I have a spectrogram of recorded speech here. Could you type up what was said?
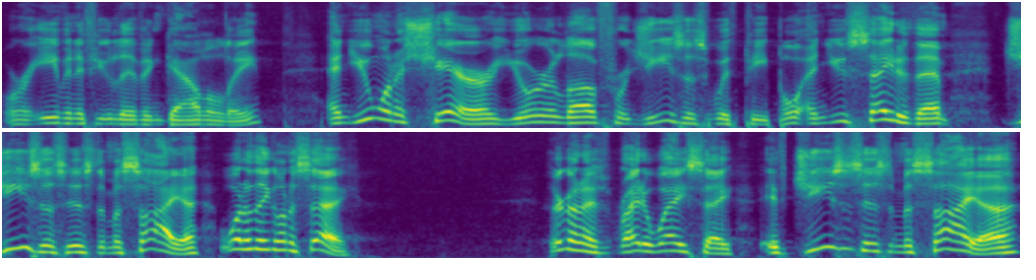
or even if you live in Galilee, and you want to share your love for Jesus with people, and you say to them, Jesus is the Messiah, what are they going to say? They're going to right away say, if Jesus is the Messiah,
